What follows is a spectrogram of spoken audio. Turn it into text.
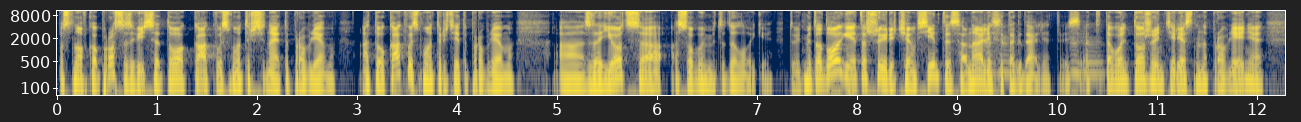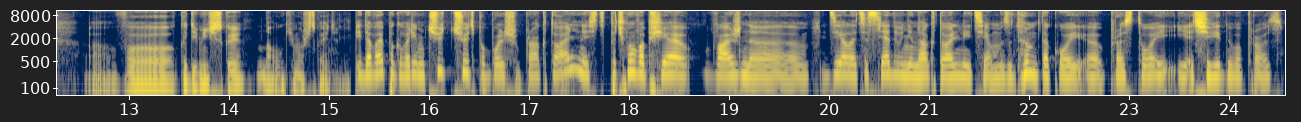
постановка вопроса зависит от того, как вы смотрите на эту проблему. А то, как вы смотрите эту проблему, а, задается особой методологией. То есть методология это шире, чем синтез, анализ mm-hmm. и так далее. То есть mm-hmm. это довольно тоже интересное направление а, в академической науке, можно сказать. И давай поговорим чуть-чуть побольше про актуальность. Почему вообще важно делать исследования на актуальные темы? Задам такой э, простой и очевидный вопрос.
